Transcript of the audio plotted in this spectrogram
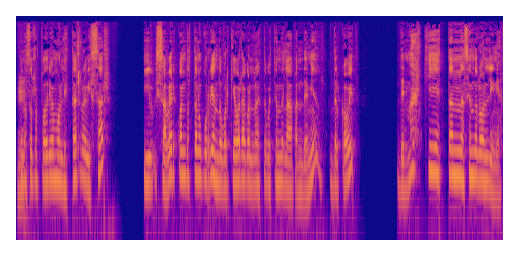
que Mm. nosotros podríamos listar, revisar y saber cuándo están ocurriendo, porque ahora con esta cuestión de la pandemia, del COVID, de más que están haciéndolo en línea.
